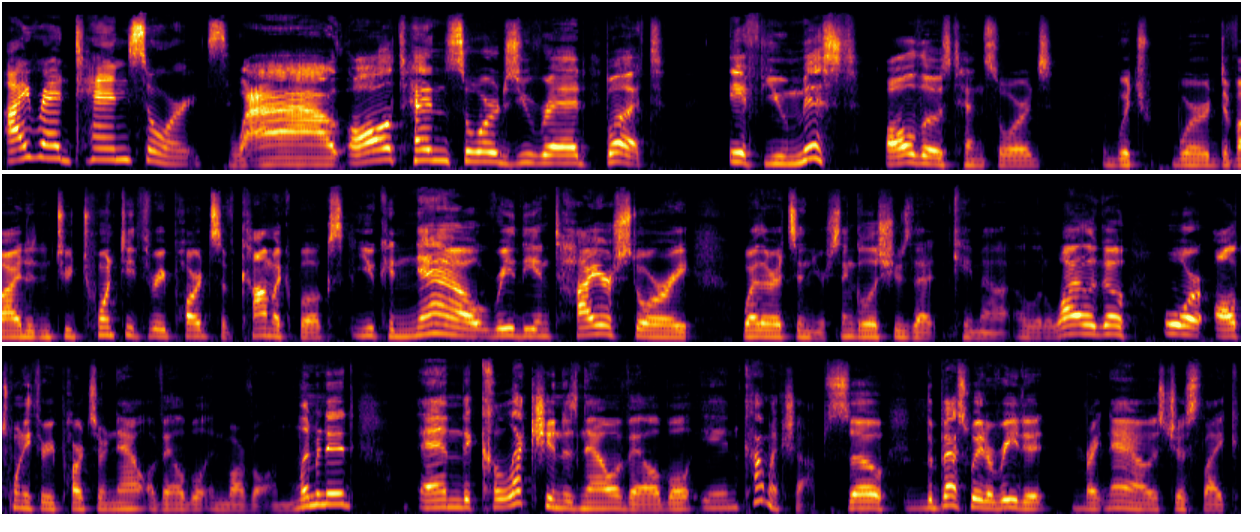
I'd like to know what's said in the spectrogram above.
I read 10 swords. Wow, all 10 swords you read. But if you missed all those 10 swords, which were divided into 23 parts of comic books, you can now read the entire story, whether it's in your single issues that came out a little while ago, or all 23 parts are now available in Marvel Unlimited. And the collection is now available in comic shops. So the best way to read it right now is just like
